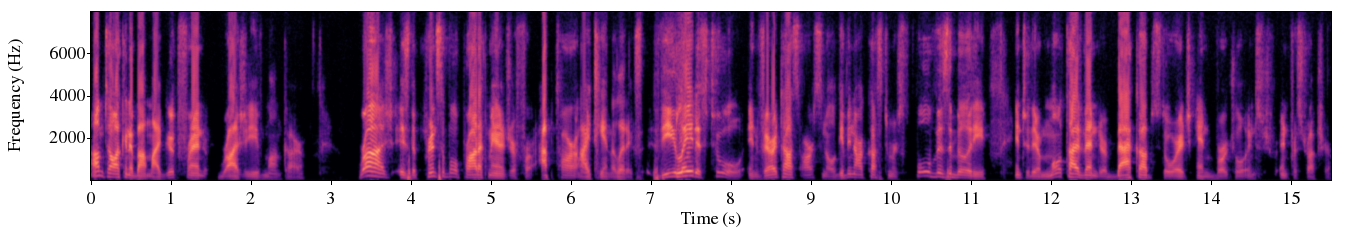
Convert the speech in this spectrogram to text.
I'm talking about my good friend Rajeev Mankar. Raj is the principal product manager for APTARE IT Analytics, the latest tool in Veritas Arsenal, giving our customers full visibility into their multi vendor backup, storage, and virtual in- infrastructure.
